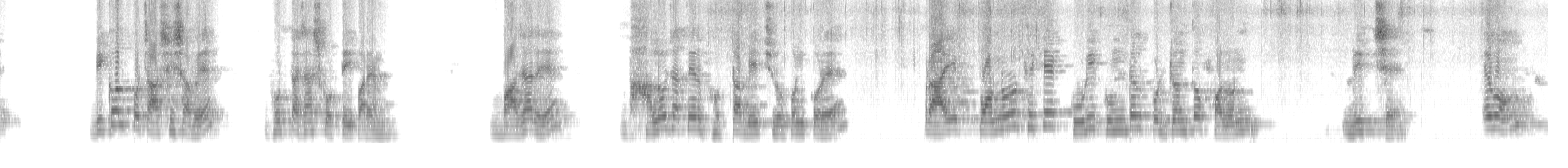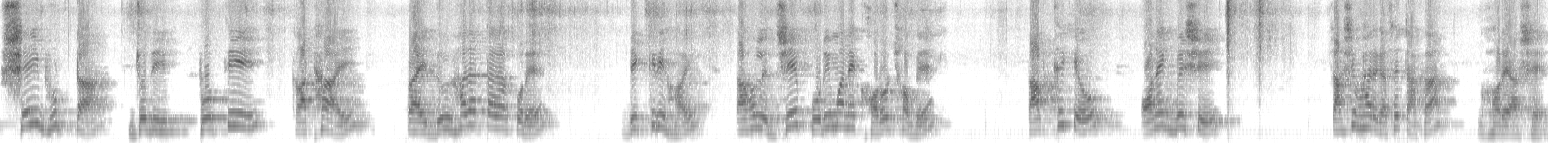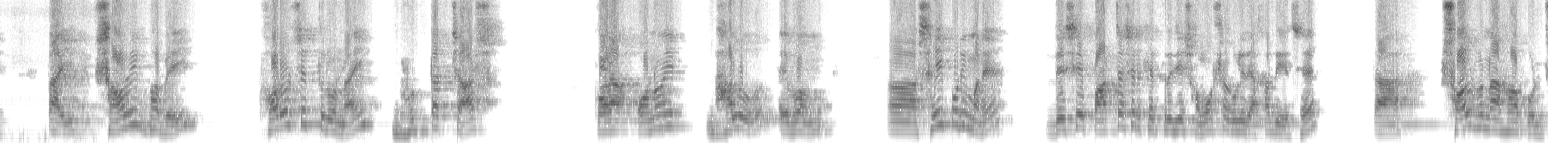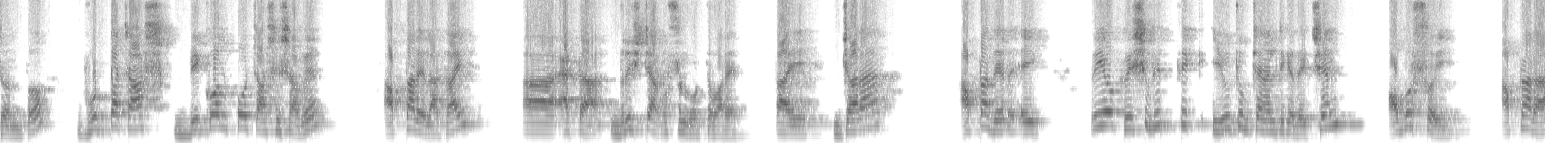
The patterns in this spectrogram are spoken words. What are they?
বিকল্প চাষ হিসাবে ভুট্টা চাষ করতেই পারেন। বাজারে ভালো জাতের ভুট্টা বীজ রোপণ করে প্রায় পনেরো থেকে কুড়ি কুইন্টাল পর্যন্ত ফলন দিচ্ছে। এবং সেই ভুট্টা যদি প্রতি কাঠায় প্রায় দুই হাজার টাকা করে বিক্রি হয়, তাহলে যে পরিমাণে খরচ হবে, তার থেকেও অনেক বেশি চাষি ভাইয়ের কাছে টাকা ঘরে আসে। তাই স্বাভাবিকভাবেই খরচের তুলনায় ভুট্টার চাষ করা অনেক ভালো এবং সেই পরিমাণে দেশে পাট চাষের ক্ষেত্রে যে সমস্যাগুলি দেখা দিয়েছে, তা সলভ না হওয়া পর্যন্ত ভুট্টা চাষ বিকল্প চাষ হিসাবে আপনার এলাকায় একটা দৃষ্টি আকর্ষণ করতে পারে। তাই যারা আপনাদের এই প্রিয় কৃষিভিত্তিক ইউটিউব চ্যানেলটিকে দেখছেন, অবশ্যই আপনারা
